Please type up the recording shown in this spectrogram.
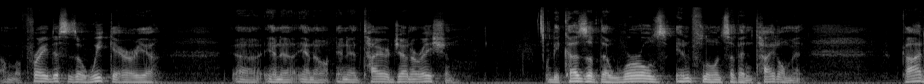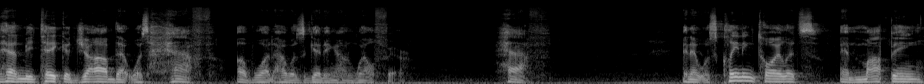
I'm afraid this is a weak area uh, in, a, in, a, in an entire generation. Because of the world's influence of entitlement, God had me take a job that was half of what I was getting on welfare half. And it was cleaning toilets and mopping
